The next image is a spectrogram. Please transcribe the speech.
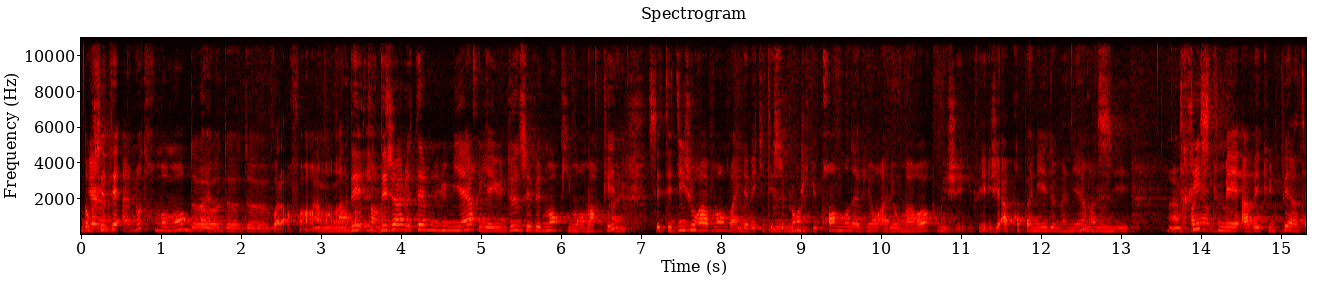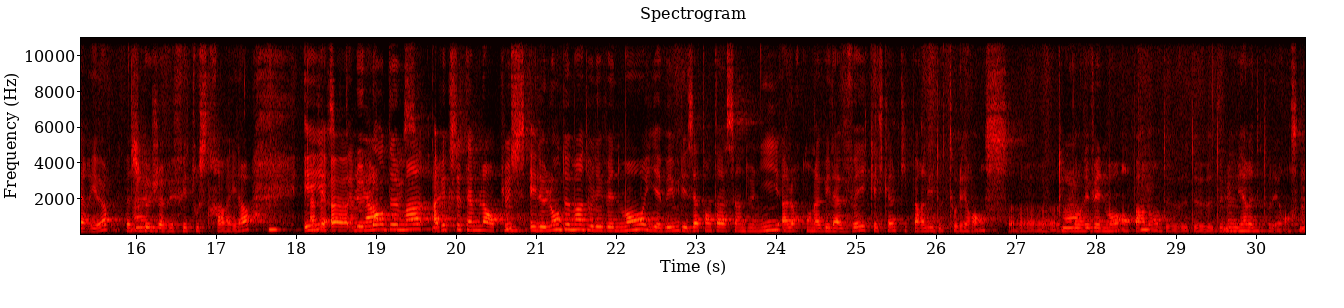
Donc c'était un autre moment de, voilà, enfin déjà le thème lumière, il y a eu deux événements qui m'ont marqué. C'était dix jours avant, il avait quitté ce plan, mm. j'ai dû prendre mon avion, aller au Maroc, mais j'ai accompagné de manière mm. assez triste, mais avec une paix intérieure parce que j'avais fait tout ce travail-là. Mm. Et euh, le lendemain, avec ce thème-là en plus, mm. et le lendemain de l'événement, il y avait eu les attentats à Saint-Denis, alors qu'on avait la veille quelqu'un qui parlait de tolérance euh, dans l'événement en parlant de, de, lumière et de mm. tolérance. Mm.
